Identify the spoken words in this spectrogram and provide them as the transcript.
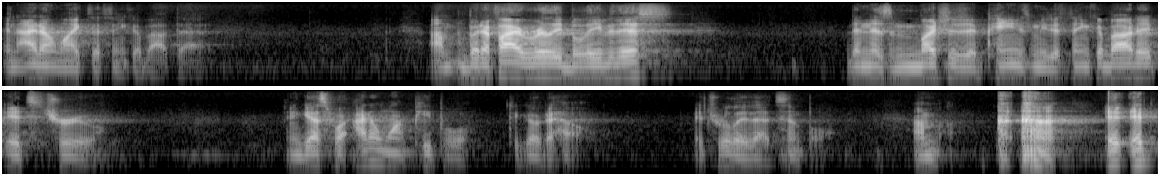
and I don't like to think about that. Um, but if I really believe this, then as much as it pains me to think about it, it's true. And guess what? I don't want people to go to hell. It's really that simple. Um, it, it,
